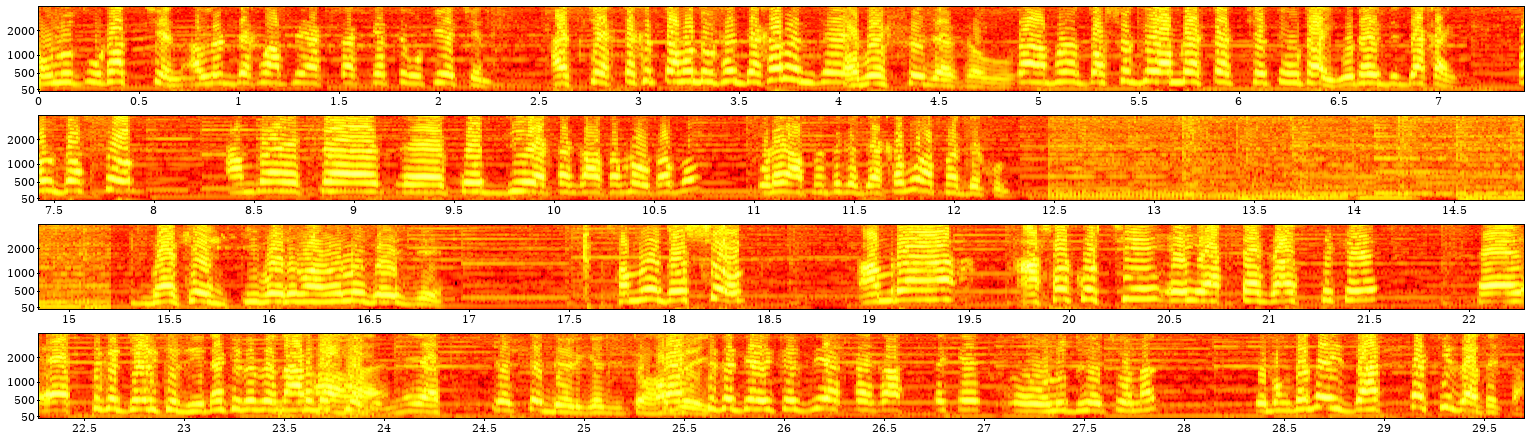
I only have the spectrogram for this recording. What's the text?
হলুদ উঠাচ্ছেন অলরেডি দেখলাম আপনি একটা ক্ষেতে উঠিয়েছেন। আজকে একটা ক্ষেত্রে আমাদের উঠে দেখাবেন যে অবশ্যই দেখাবো। তা আপনার দর্শকদের আমরা একটা ক্ষেতে উঠাই উঠাই দেখাই। তখন দর্শক আমরা একটা কোপ দিয়ে একটা গাছ আমরা উঠাবো ওটাই আপনাদেরকে দেখাবো আপনারা দেখুন। দেখেন কি পরিমাণ হলুদ হয়েছে। সামনে দর্শক আমরা আশা করছি এই একটা গাছ থেকে এক থেকে দেড় কেজি নাকি তাদের আর বেশি হ্যাঁ, এক দেড় কেজি তো এক হবে থেকে দেড় কেজি একটা গাছ থেকে হলুদ হয়েছে ওনার। এবং দাদা এই জাতটা কি জাত এটা?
